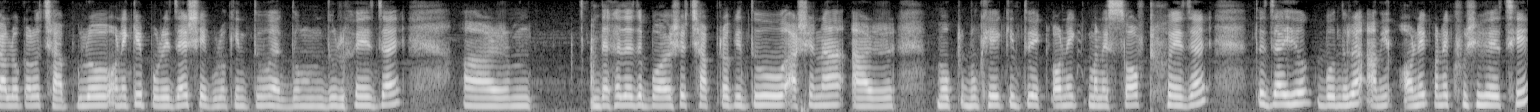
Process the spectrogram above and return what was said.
কালো কালো ছাপগুলো অনেকের পড়ে যায়, সেগুলো কিন্তু একদম দূর হয়ে যায়। আর দেখা যায় যে বয়সের ছাপটা কিন্তু আসে না আর মুখ, মুখে কিন্তু এক, অনেক মানে সফট হয়ে যায়। তো যাই হোক বন্ধুরা, আমি অনেক অনেক খুশি হয়েছি।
